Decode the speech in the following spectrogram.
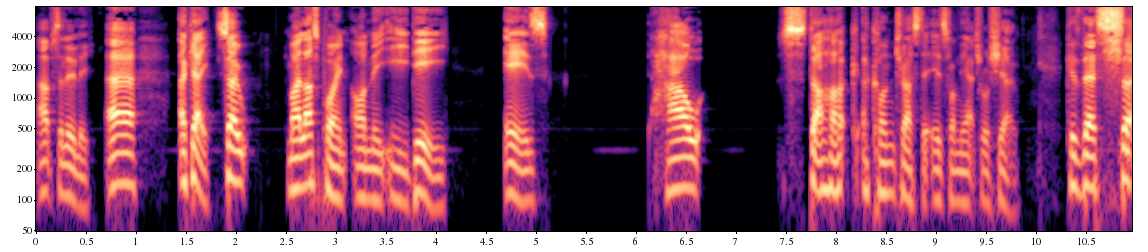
absolutely. Uh, okay, so my last point on the ED is how stark a contrast it is from the actual show. Because they're so,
